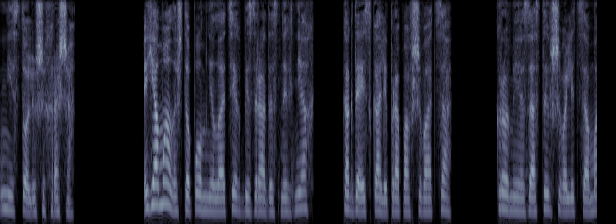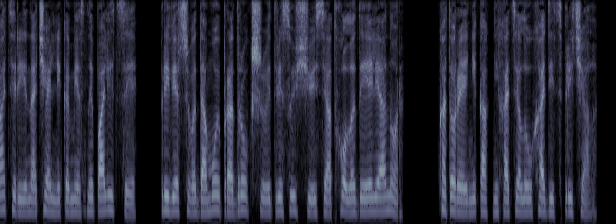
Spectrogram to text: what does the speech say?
не столь уж и хороша. Я мало что помнила о тех безрадостных днях, когда искали пропавшего отца, кроме застывшего лица матери и начальника местной полиции, приведшего домой продрогшую и трясущуюся от холода Элеонор, которая никак не хотела уходить с причала.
